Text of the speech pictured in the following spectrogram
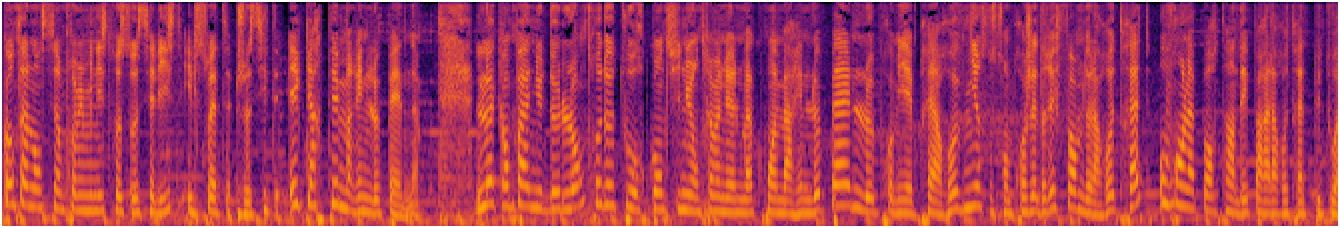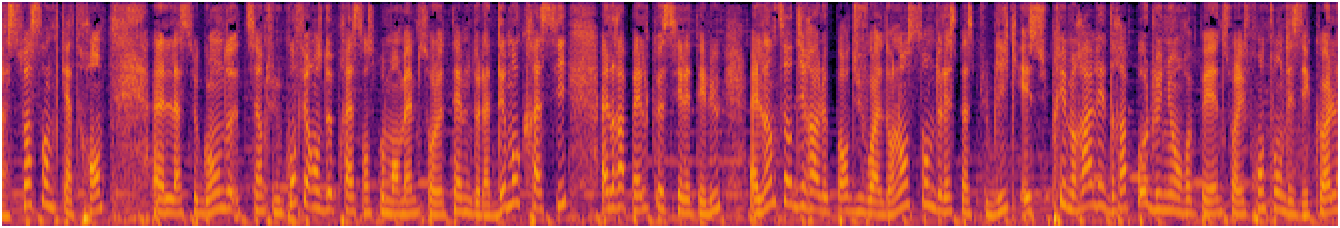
Quant à l'ancien premier ministre socialiste, il souhaite, je cite, écarter Marine Le Pen. La campagne de l'entre-deux tours continue entre Emmanuel Macron et Marine Le Pen. Le premier est prêt à revenir sur son projet de réforme de la retraite, ouvrant la porte à un départ à la retraite plutôt à 64 ans. La seconde tient une conférence de presse en ce moment même sur le thème de la démocratie. Elle rappelle que si elle est élue, elle interdira le port du voile dans l'ensemble de l'espace public et supprimera les drapeaux de l'Union européenne sur les frontons des écoles.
